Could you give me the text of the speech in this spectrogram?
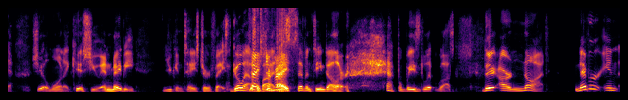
she'll want to kiss you, and maybe you can taste her face. Go out Taste and your buy seventeen dollar Applebee's lip gloss. They are not. Never in.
